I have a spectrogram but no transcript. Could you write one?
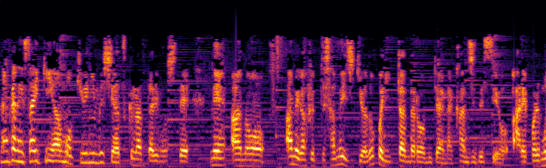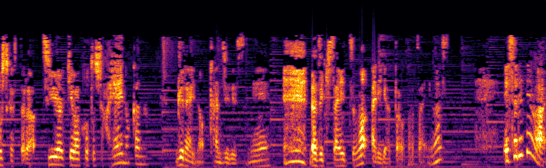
なんかね、最近はもう急に蒸し暑くなったりもして、ね、あの、雨が降って寒い時期はどこに行ったんだろうみたいな感じですよ。あれ、これもしかしたら、梅雨明けは今年早いのかな？ぐらいの感じですね。なずきさんいつもありがとうございます。え、それでは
